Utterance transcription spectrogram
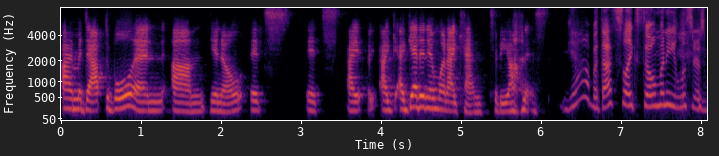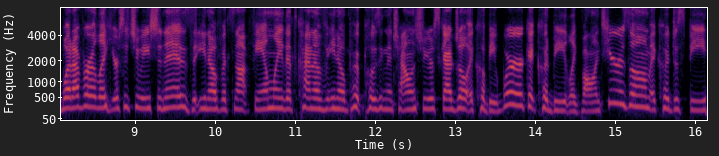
I'm adaptable and um, you know, it's it's I, I I get it in when I can, to be honest. Yeah, but that's like so many listeners, whatever like your situation is, you know, if it's not family that's kind of, you know, posing the challenge to your schedule, it could be work, it could be like volunteerism, it could just be,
